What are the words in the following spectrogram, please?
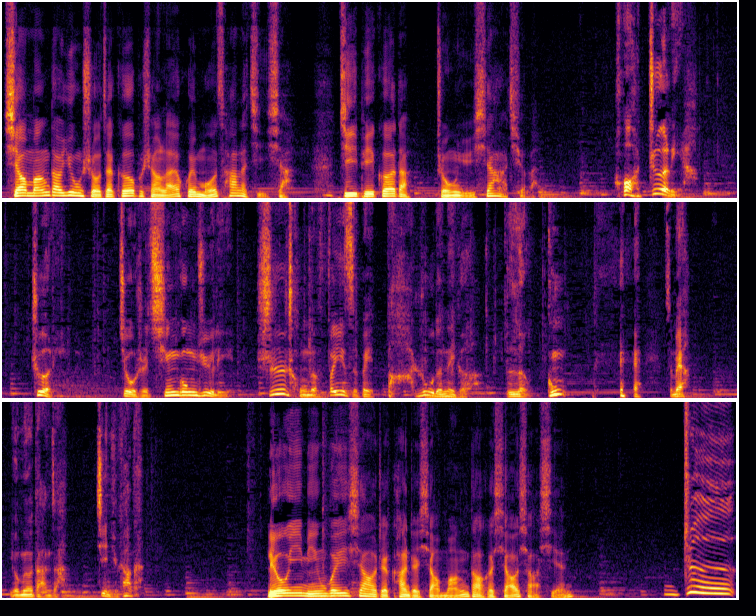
小盲道用手在胳膊上来回摩擦了几下，鸡皮疙瘩终于下去了。哦，这里啊，这里就是清宫剧里失宠的妃子被打入的那个冷宫。嘿嘿，怎么样？有没有胆子进去看看？刘一鸣微笑着看着小盲道和小小贤。这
